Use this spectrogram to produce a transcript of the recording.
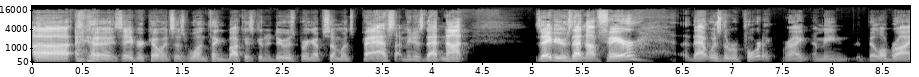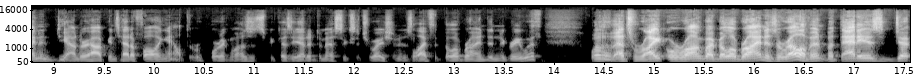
Uh, Xavier Cohen says one thing Buck is going to do is bring up someone's past. I mean, is that not Xavier? Is that not fair? That was the reporting, right? I mean, Bill O'Brien and DeAndre Hopkins had a falling out. The reporting was it's because he had a domestic situation in his life that Bill O'Brien didn't agree with. Whether that's right or wrong by Bill O'Brien is irrelevant, but that is de-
